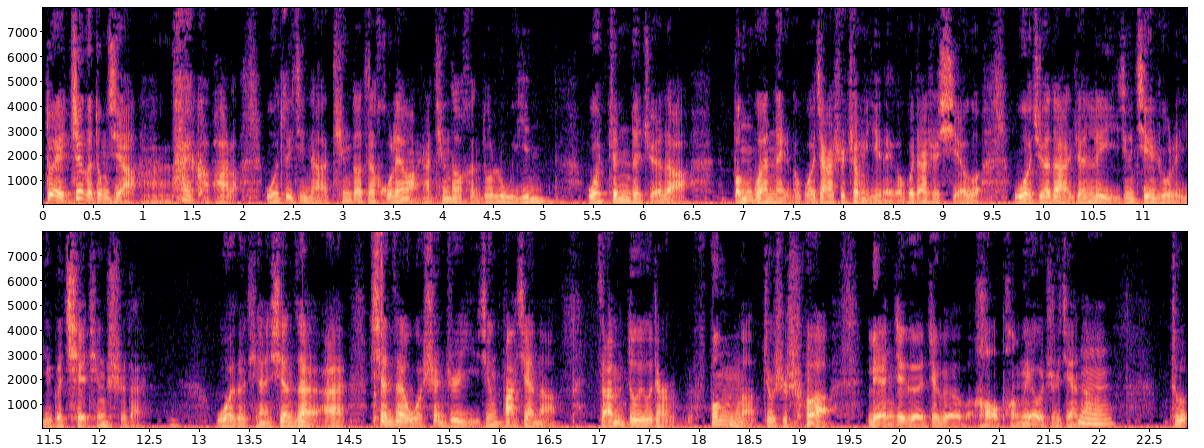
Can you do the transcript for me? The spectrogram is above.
对这个东西啊，太可怕了。我最近呢，听到在互联网上听到很多录音，我真的觉得啊，甭管哪个国家是正义，哪个国家是邪恶，我觉得人类已经进入了一个窃听时代。”我的天！现在哎，现在我甚至已经发现呢，咱们都有点疯了。就是说，连这个这个好朋友之间呢，都，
